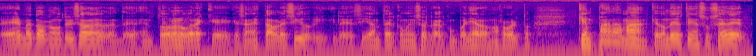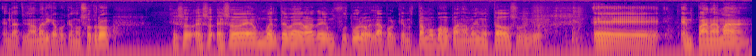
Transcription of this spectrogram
es el método que han utilizado en, todos los lugares que, se han establecido. Y, le decía antes el comienzo al, compañero, a Roberto, que en Panamá, que es donde ellos tienen su sede en Latinoamérica, porque nosotros, que eso, eso, eso es un buen tema de debate de un futuro, ¿verdad? Porque no estamos bajo Panamá y no Estados Unidos. Eh, en Panamá,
